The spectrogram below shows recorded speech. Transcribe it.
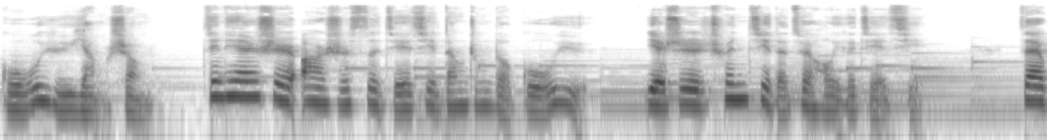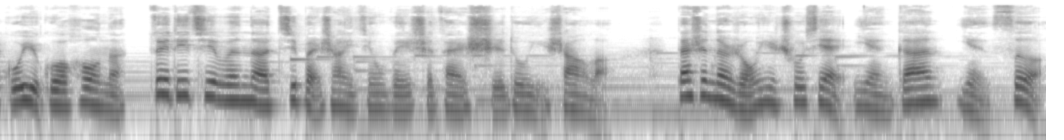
谷雨养生。今天是二十四节气当中的谷雨，也是春季的最后一个节气。在谷雨过后呢，最低气温呢基本上已经维持在十度以上了，但是呢容易出现眼干、眼涩、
